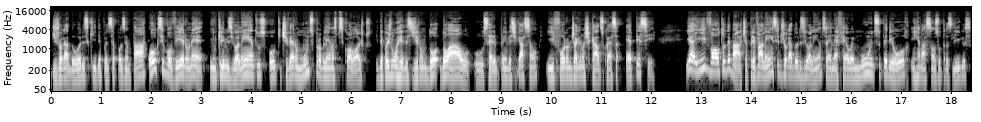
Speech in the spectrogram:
de jogadores que depois de se aposentar, ou que se envolveram né, em crimes violentos, ou que tiveram muitos problemas psicológicos, e depois de morrer decidiram do doar o, o cérebro para investigação e foram diagnosticados com essa ETC. E aí volta o debate. A prevalência de jogadores violentos, a NFL é muito superior em relação às outras ligas.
